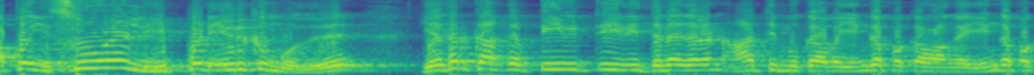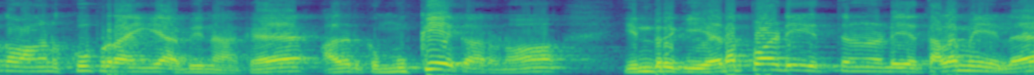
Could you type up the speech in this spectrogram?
அப்போ சூழல் இப்படி இருக்கும்போது எதற்காக டிவி டிவி தினகரன் அதிமுகவை எங்க பக்கம் வாங்க எங்க பக்கம் வாங்கன்னு கூப்பிடுறாங்க அப்படின்னாக்க அதற்கு முக்கிய காரணம் இன்றைக்கு எடப்பாடி தன்னுடைய தலைமையில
